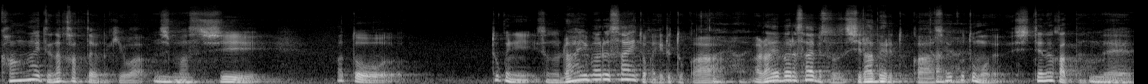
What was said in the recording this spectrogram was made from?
考えてなかったような気はしますし、あと特にそのライバルサイトがいるとか、はいはい。あライバルサービスを調べるとか、はいはい。そういうこともしてなかったので、うん。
